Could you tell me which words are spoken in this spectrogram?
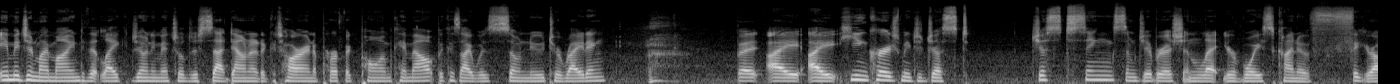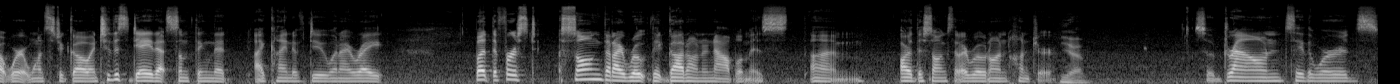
image in my mind that like Joni Mitchell just sat down at a guitar and a perfect poem came out because I was so new to writing. But I, I he encouraged me to just just sing some gibberish and let your voice kind of figure out where it wants to go. And to this day that's something that I kind of do when I write. But the first song that I wrote that got on an album is um, are the songs that I wrote on Hunter. Yeah. So Drown, Say the Words,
